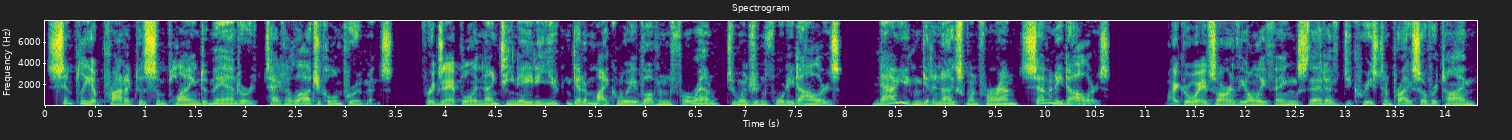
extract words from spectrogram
simply a product of supply and demand or technological improvements. For example, in 1980, you can get a microwave oven for around $240. Now you can get a nice one for around $70. Microwaves aren't the only things that have decreased in price over time.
